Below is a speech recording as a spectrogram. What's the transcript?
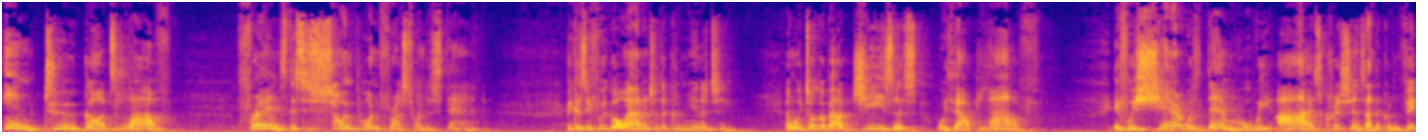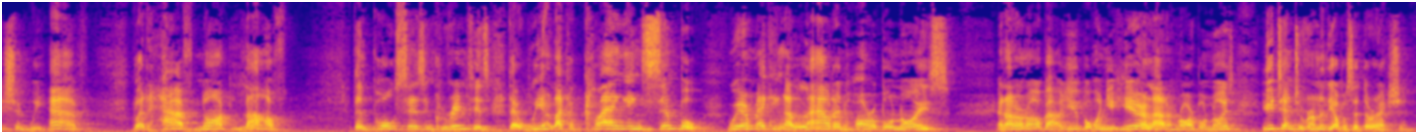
into God's love. Friends, this is so important for us to understand. Because if we go out into the community and we talk about Jesus without love, if we share with them who we are as Christians and the conviction we have, but have not love, then Paul says in Corinthians that we are like a clanging cymbal. We are making a loud and horrible noise. And I don't know about you, but when you hear a loud and horrible noise, you tend to run in the opposite direction.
